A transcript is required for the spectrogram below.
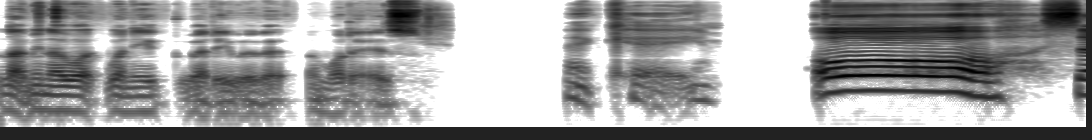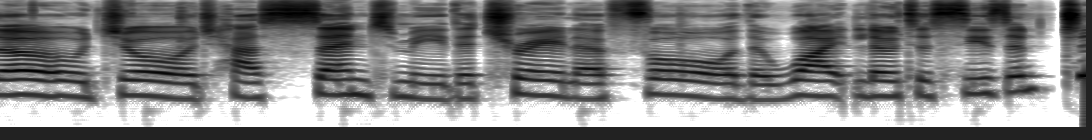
Let me know what when you're ready with it and what it is. Okay. Oh, so George has sent me the trailer for the White Lotus season two.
